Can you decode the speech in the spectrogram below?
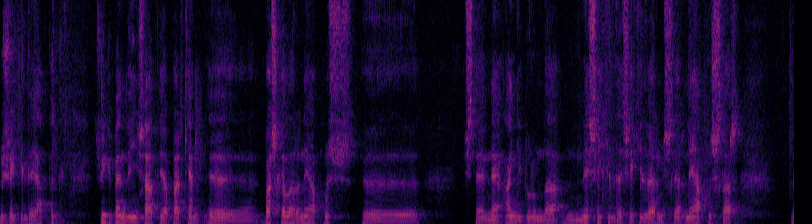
bu şekilde yaptık. Çünkü ben de inşaatı yaparken e, başkaları ne yapmış, e, işte ne hangi durumda, ne şekilde şekil vermişler, ne yapmışlar, e,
